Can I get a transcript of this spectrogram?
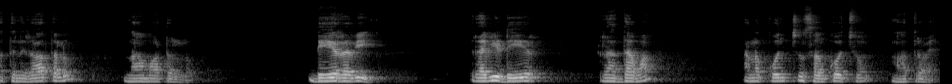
అతని రాతలు నా మాటల్లో. డియర్ రవి రవి డేర్ రద్దామా? అన్న కొంచెం సంకోచం మాత్రమే.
